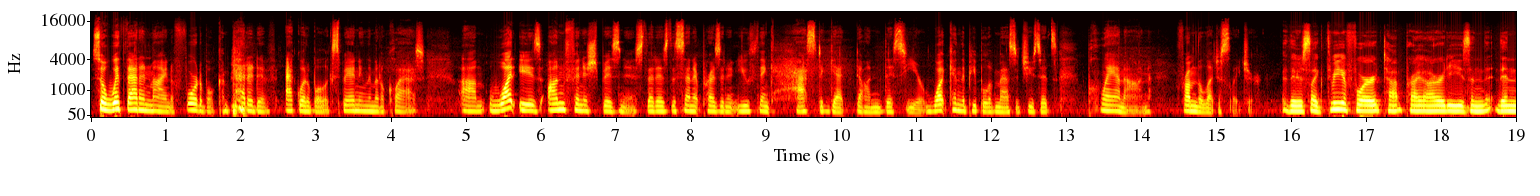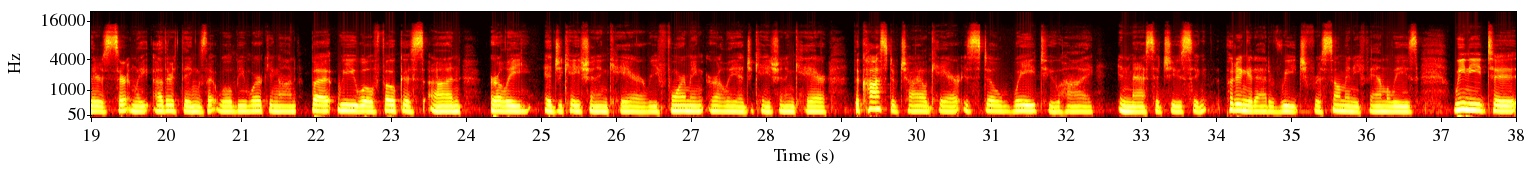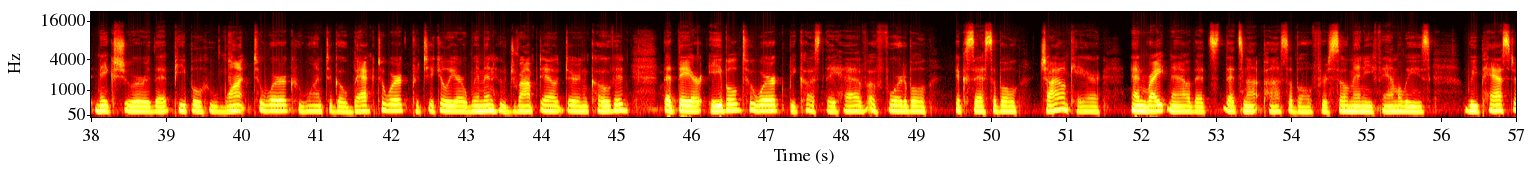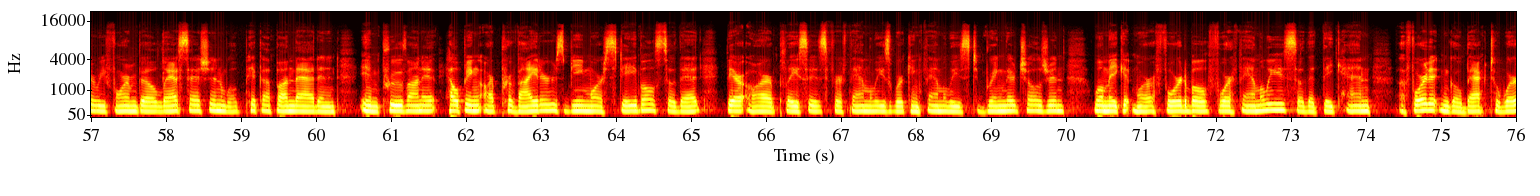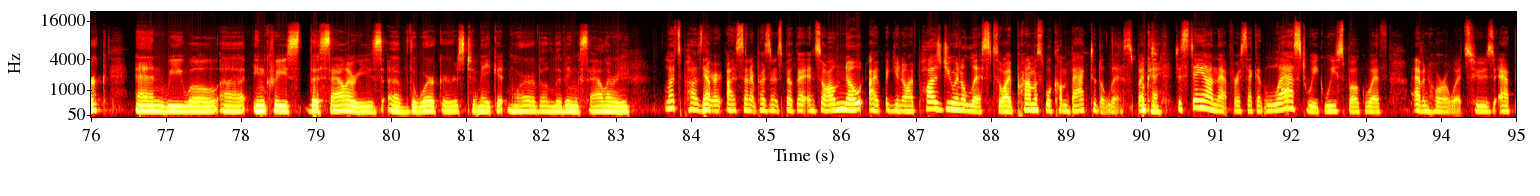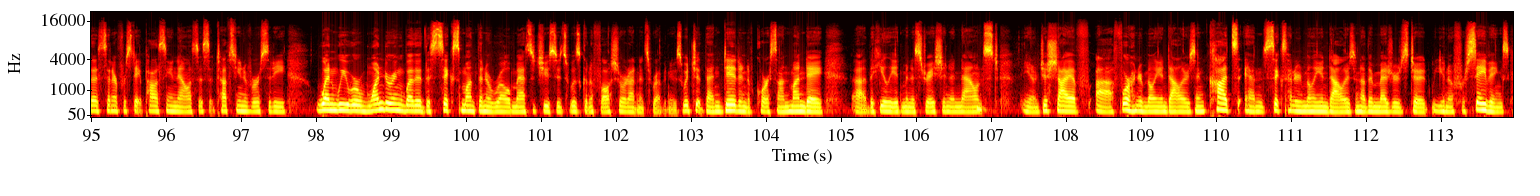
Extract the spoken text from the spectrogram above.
So, with that in mind, affordable, competitive, equitable, expanding the middle class, um, what is unfinished business that, as the Senate president, you think has to get done this year? What can the people of Massachusetts plan on from the legislature? There's like three or four top priorities, and then there's certainly other things that we'll be working on. But we will focus on early education and care, reforming early education and care. The cost of child care is still way too high in Massachusetts, putting it out of reach for so many families. We need to make sure that people who want to work, who want to go back to work, particularly our women who dropped out during COVID, that they are able to work because they have affordable, accessible child care and right now, that's that's not possible for so many families. We passed a reform bill last session. We'll pick up on that and improve on it, helping our providers be more stable so that there are places for families, working families, to bring their children. We'll make it more affordable for families so that they can afford it and go back to work and we will uh, increase the salaries of the workers to make it more of a living salary. Let's pause yep. there, uh, Senate President Spilka. And so I'll note, I, you know, I've paused you in a list, so I promise we'll come back to the list. But okay. to stay on that for a second, last week we spoke with Evan Horowitz, who's at the Center for State Policy Analysis at Tufts University, when we were wondering whether the sixth month in a row Massachusetts was going to fall short on its revenues, which it then did. And of course, on Monday, uh, the Healey administration announced, you know, just shy of uh, $400 million in cuts and $600 million in other measures to, you know, for savings.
